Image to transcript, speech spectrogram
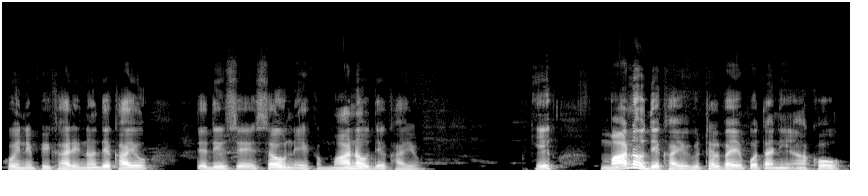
કોઈને ભિખારી ન દેખાયો. તે દિવસે સૌને એક માનવ દેખાયો. એક માનવ દેખાયો. વિઠ્ઠલભાઈએ પોતાની આંખો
